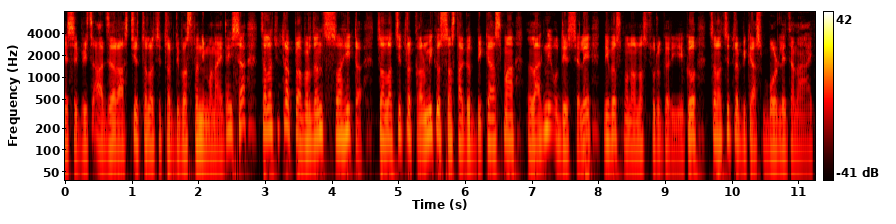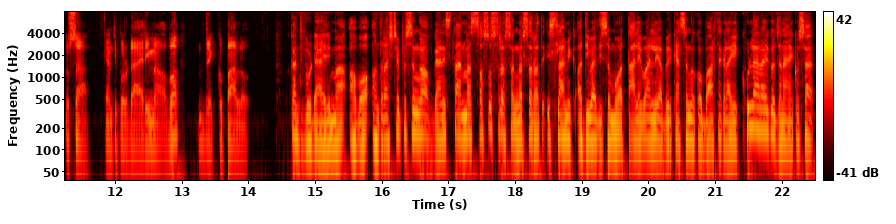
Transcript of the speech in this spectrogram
यसैबीच आज राष्ट्रिय चलचित्र दिवस पनि मनाइँदैछ। चलचित्र प्रवर्धन सहित चलचित्र कर्मीको संस्थागत विकासमा लाग्ने उद्देश्यले दिवस मनाउन सुरु गरिएको चलचित्र विकास बोर्डले जनाएको छ। कान्तिपुर डायरीमा अब ब्रेकको पालो। कान्तिपुर डायरीमा अब अन्तर्राष्ट्रिय प्रसङ्ग अफगानिस्तानमा सशस्त्र सङ्घर्षरत इस्लामिक अधिवादी समूह तालिबानले अमेरिकासँगको वार्ताका लागि खुल्ला रहेको जनाएको छ।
